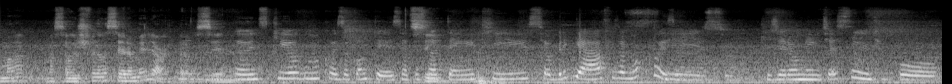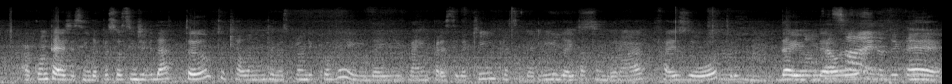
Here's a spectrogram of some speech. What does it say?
uma, uma saúde financeira melhor para você. Né? Antes que alguma coisa aconteça, a pessoa Sim. tenha que se obrigar a fazer alguma coisa. né? Isso. Que geralmente é assim, tipo, acontece assim, da pessoa se endividar tanto que ela não tem mais pra onde correr. E daí vai empresta daqui, empresta dali, daí tá com um buraco, faz outro. Daí um Nunca dela. sai, né? É,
